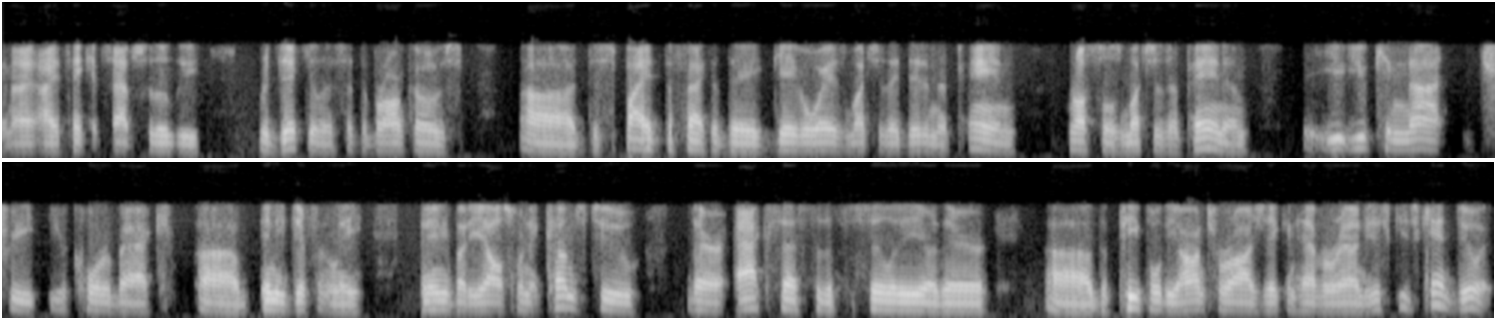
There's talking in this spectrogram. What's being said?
And I, I think it's absolutely ridiculous that the Broncos, uh, despite the fact that they gave away as much as they did and they're paying Russell as much as they're paying him, you you cannot treat your quarterback uh, any differently than anybody else when it comes to their access to the facility or their uh, the people, the entourage they can have around. You just you just can't do it.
